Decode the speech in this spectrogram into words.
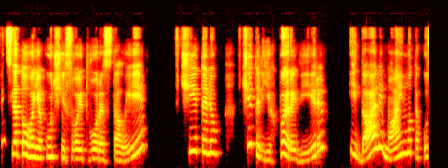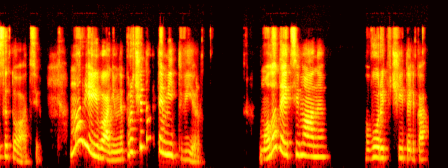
Після того, як учні свої твори здали вчителю, вчитель їх перевірив, і далі маємо таку ситуацію. Марія Іванівна, прочитайте мій твір. Молодець, Іване, говорить вчителька.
